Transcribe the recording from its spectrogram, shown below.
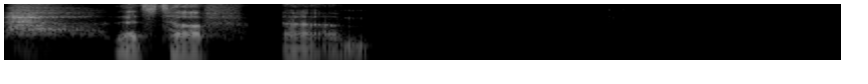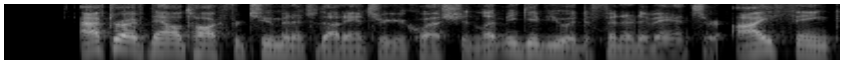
That's tough. Um, after I've now talked for two minutes without answering your question, let me give you a definitive answer. I think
